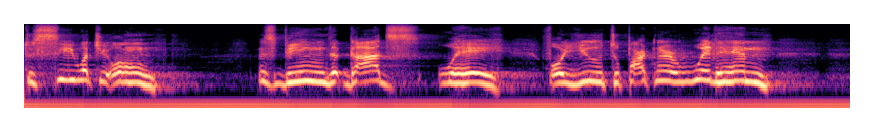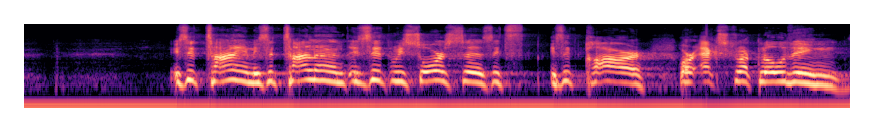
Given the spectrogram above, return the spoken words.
To see what you own as being the God's way for you to partner with Him. Is it time? Is it talent? Is it resources? It's, is it car or extra clothing?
